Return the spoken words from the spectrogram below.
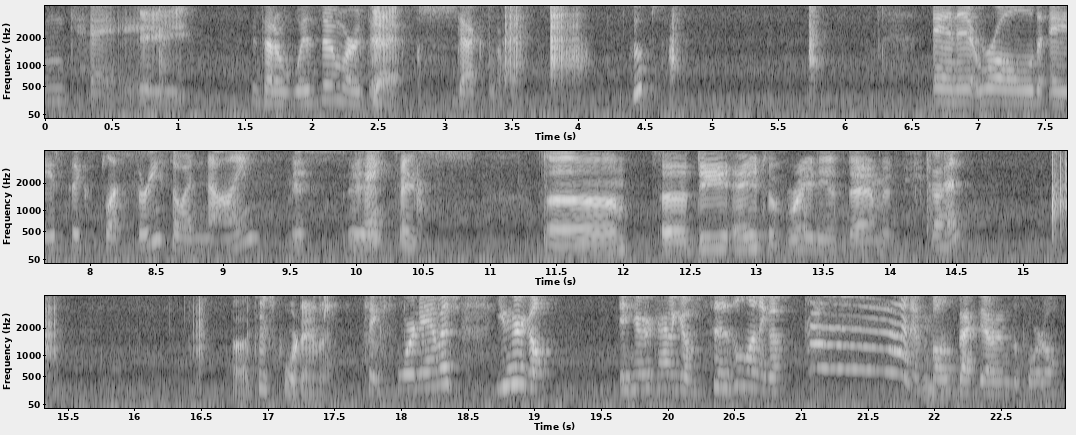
Okay. A Is that a wisdom or a dex? Dex. Dex. Okay. Oops. And it rolled a six plus three, so a nine. miss. Okay. It takes um a D8 of radiant damage. Go ahead. Uh, it takes four damage. Takes four damage. You hear it go. You hear it kind of go sizzle, and it goes, ah, and it falls back down into the portal,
